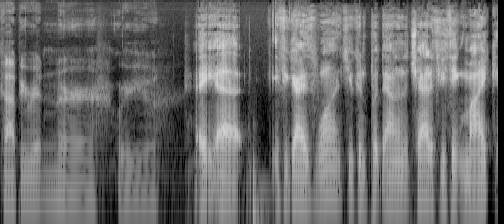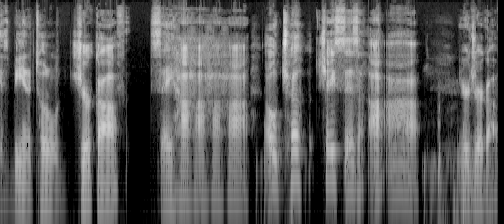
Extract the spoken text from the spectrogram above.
copywritten or where you. Uh, hey, uh, if you guys want, you can put down in the chat if you think Mike is being a total jerk off. Say ha ha ha ha. Oh, Ch- Chase says ha ha. You're a jerk off.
